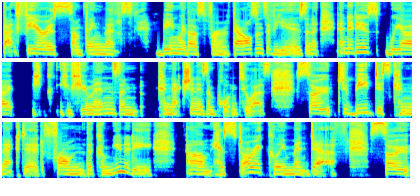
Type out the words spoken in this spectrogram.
that fear is something that's been with us for thousands of years and it, and it is we are humans and connection is important to us so to be disconnected from the community um, historically meant death. So,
